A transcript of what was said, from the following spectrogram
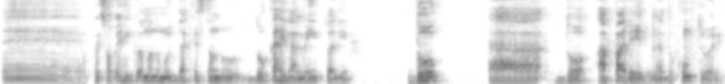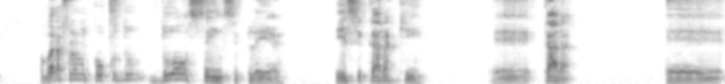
É, o pessoal vem reclamando muito da questão do, do carregamento ali do, uh, do aparelho, né, do controle. Agora falando um pouco do DualSense Player, esse cara aqui. É, cara, é,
